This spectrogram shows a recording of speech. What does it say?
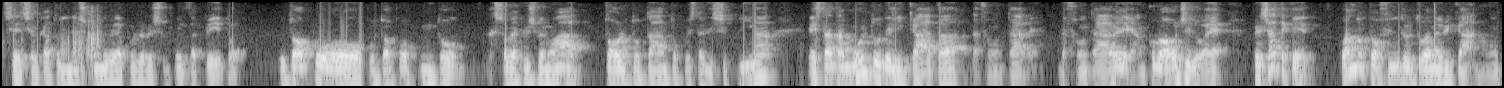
si è cercato di nascondere la polvere su quel tappeto. Purtroppo, purtroppo appunto la storia di Chris Benoit ha tolto tanto questa disciplina, è stata molto delicata da affrontare, da affrontare e ancora oggi lo è. Pensate che quando ho finito il tour americano,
